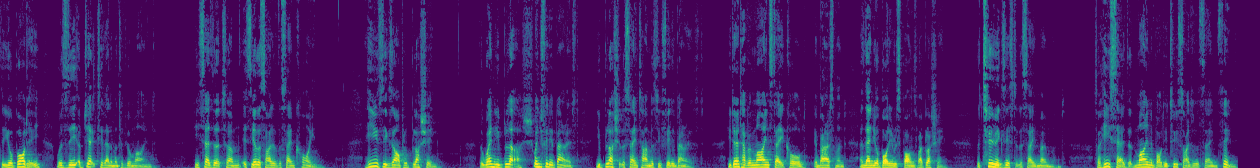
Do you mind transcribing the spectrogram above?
that your body was the objective element of your mind. He said that um, it's the other side of the same coin. He used the example of blushing. That when you blush, when you feel embarrassed, you blush at the same time as you feel embarrassed. You don't have a mind state called embarrassment and then your body responds by blushing. The two exist at the same moment. So he said that mind and body are two sides of the same thing.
